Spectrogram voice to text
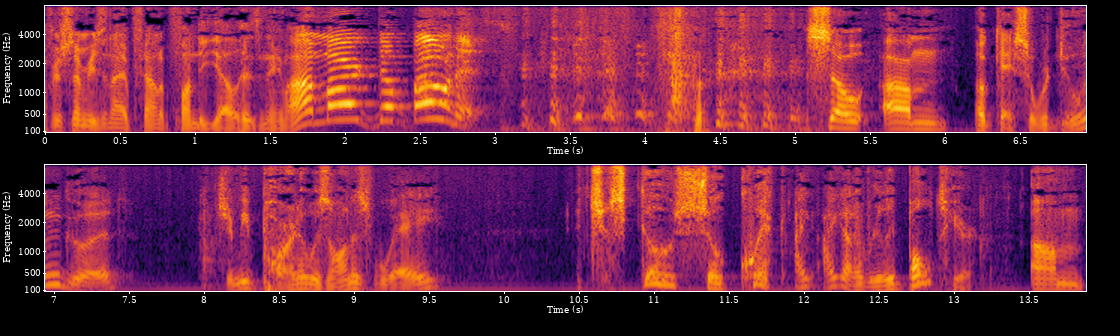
for some reason I found it fun to yell his name. I'm Mark the bonus. so um okay, so we're doing good. Jimmy Pardo is on his way. It just goes so quick. I, I got to really bolt here. Um,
